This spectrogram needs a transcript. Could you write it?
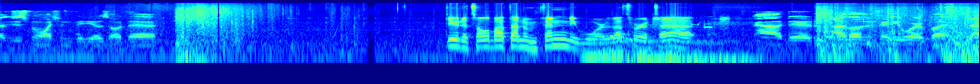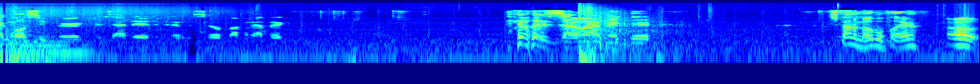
I've just been watching videos all day. Dude, it's all about that Infinity War. That's where it's at. Nah, dude, I love Infinity War, but Dragon Ball Super just ended, and it was so fucking epic. It was so epic, dude. Just found a mobile player. Oh,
